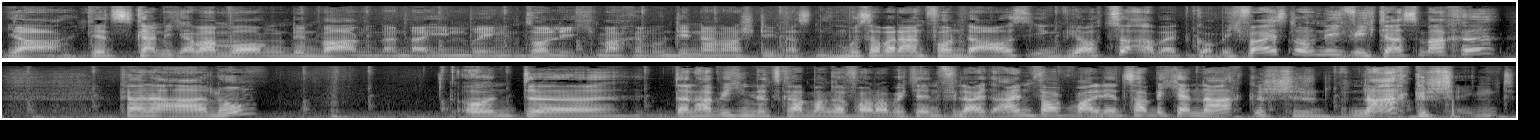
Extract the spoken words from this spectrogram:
ja, jetzt kann ich aber morgen den Wagen dann dahin bringen. Soll ich machen und den danach stehen lassen. Ich muss aber dann von da aus irgendwie auch zur Arbeit kommen. Ich weiß noch nicht, wie ich das mache. Keine Ahnung. Und äh, dann habe ich ihn jetzt gerade mal gefragt, ob ich denn vielleicht einfach, weil jetzt habe ich ja nachgesch nachgeschenkt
